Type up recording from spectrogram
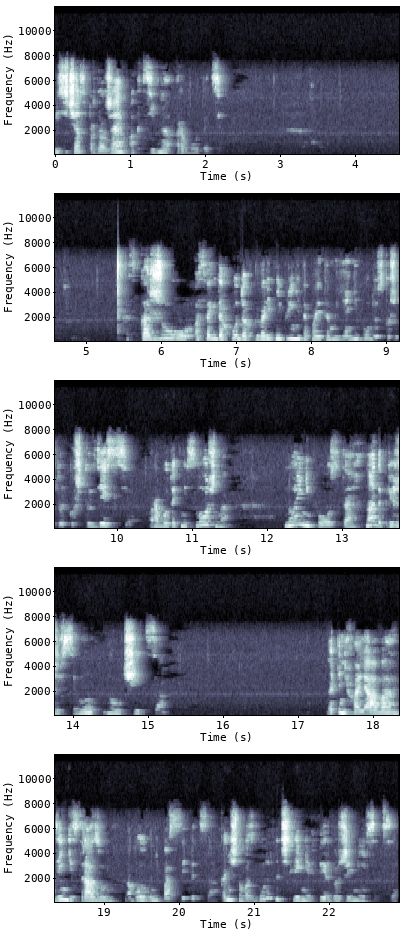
И сейчас продолжаем активно работать. Скажу, о своих доходах говорить не принято, поэтому я не буду. Скажу только, что здесь работать несложно, но и непросто. Надо прежде всего научиться. Это не халява, деньги сразу на голову не посыпятся. Конечно, у вас будут начисления в первые же месяцы,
